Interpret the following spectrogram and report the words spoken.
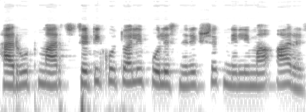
આ route march city Kotwali police નિરીક્ષક નીલિમા આરજ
